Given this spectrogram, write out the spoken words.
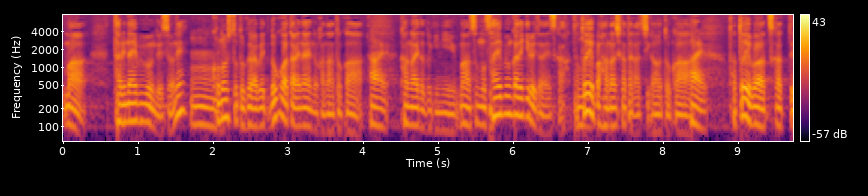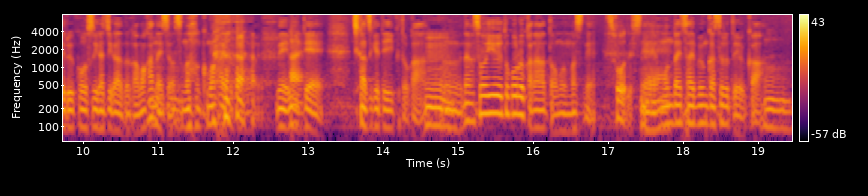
まあ、足りない部分ですよね、うん。この人と比べてどこが足りないのかなとかはい。考えた時に、まあ、その細分化できるじゃないですか。例えば話し方が違うとか、はい。例えば使ってる香水が違うとか分かんないですよ、その細かいところを、ね はい。見て近づけていくとか、うん。うん。なんかそういうところかなと思いますね。そうですね。ね問題細分化するというか、うん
